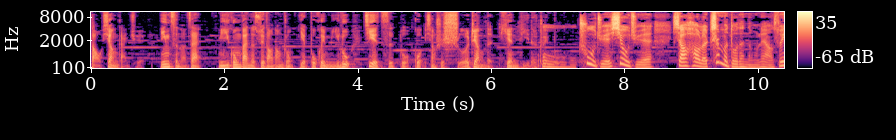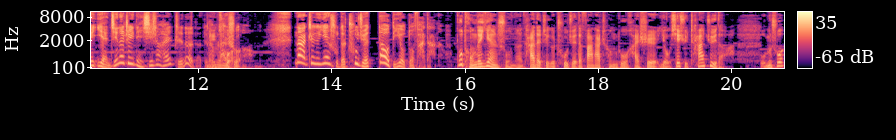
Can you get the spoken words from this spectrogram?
导向感觉。因此呢，在迷宫般的隧道当中也不会迷路，借此躲过像是蛇这样的天敌的追捕。触觉、嗅觉消耗了这么多的能量，所以眼睛的这一点牺牲还是值得的，对他们来说。那这个鼹鼠的触觉到底有多发达呢？不同的鼹鼠呢，它的这个触觉的发达程度还是有些许差距的啊。我们说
